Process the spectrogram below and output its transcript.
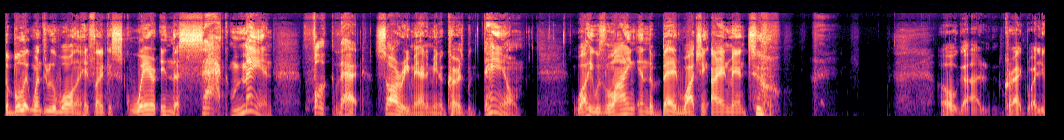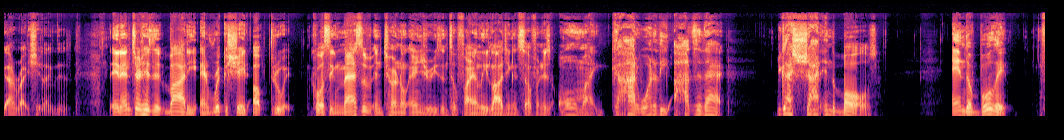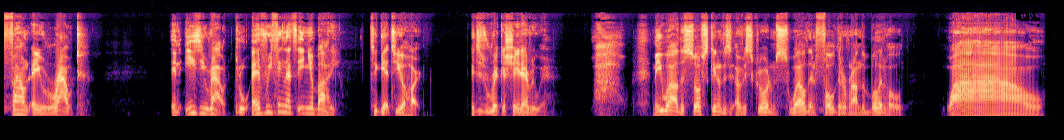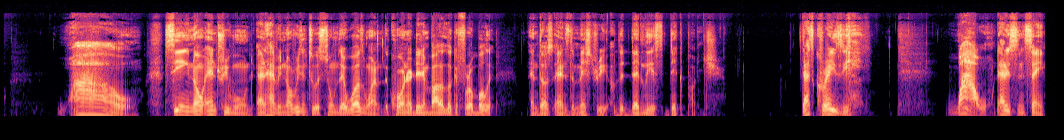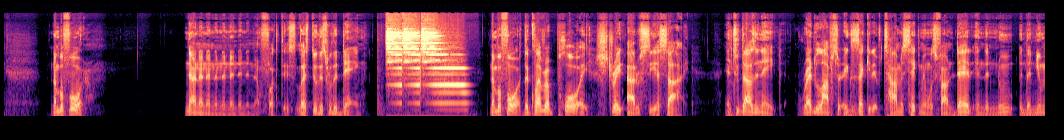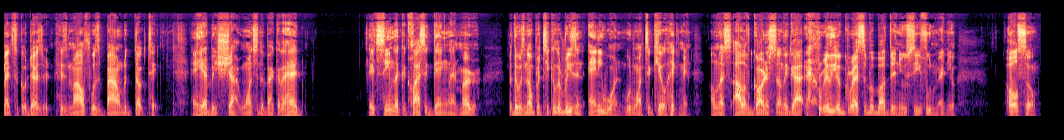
The bullet went through the wall and hit Flanagan square in the sack. Man, fuck that. Sorry, man, I didn't mean to curse, but damn. While he was lying in the bed watching Iron Man 2. oh, God. Cracked, why you gotta write shit like this? It entered his body and ricocheted up through it causing massive internal injuries until finally lodging itself in his. Oh my God, what are the odds of that? You got shot in the balls, and the bullet found a route, an easy route through everything that's in your body to get to your heart. It just ricocheted everywhere. Wow. Meanwhile, the soft skin of his, of his scrotum swelled and folded around the bullet hole. Wow. Wow. Seeing no entry wound and having no reason to assume there was one, the coroner didn't bother looking for a bullet, and thus ends the mystery of the deadliest dick punch. That's crazy. wow, that is insane. Number four. No, no, no, no, no, no, no, no, no. Fuck this. Let's do this with a dang. Number four, the clever ploy straight out of CSI. In 2008, Red Lobster executive Thomas Hickman was found dead in the New in the New Mexico desert. His mouth was bound with duct tape, and he had been shot once in the back of the head. It seemed like a classic gangland murder, but there was no particular reason anyone would want to kill Hickman unless Olive Garden suddenly got really aggressive about their new seafood menu. Also,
